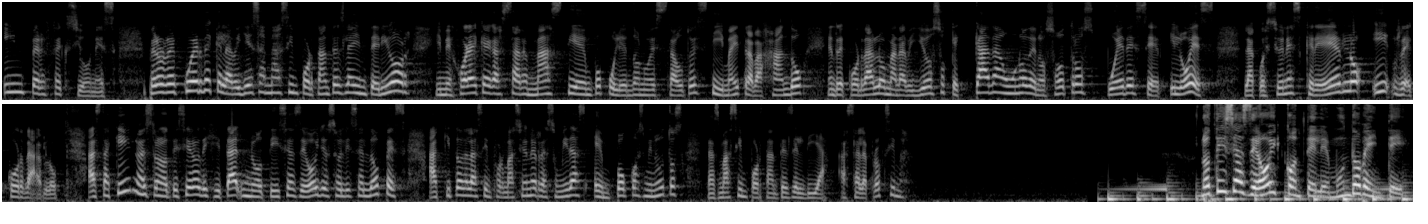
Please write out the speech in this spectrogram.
imperfecciones. Pero recuerde que la belleza más importante es la interior y mejor hay que gastar más tiempo puliendo nuestra autoestima y trabajando en recordar lo maravilloso que cada uno de nosotros puede ser y lo es. La cuestión es creerlo y recordarlo. Hasta aquí nuestro noticiero digital Noticias de hoy. Yo soy Lizel López. Aquí todas las informaciones resumidas en pocos minutos, las más importantes del día. Hasta la próxima. Noticias de hoy con Telemundo 20.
